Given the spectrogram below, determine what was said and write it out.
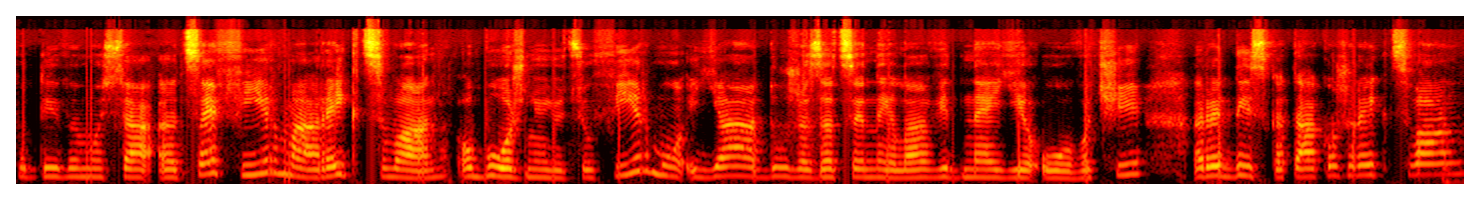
Подивимося, Е, це фірма Рейкцван. Обожнюю цю фірму. Я дуже зацінила від неї овочі. Редиска також Рейкцван.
